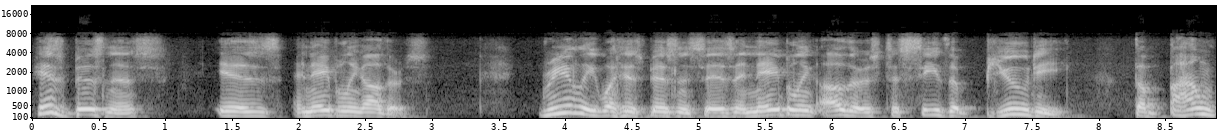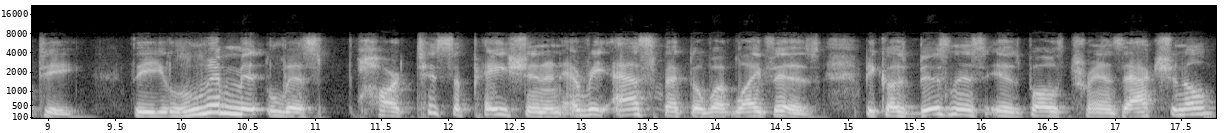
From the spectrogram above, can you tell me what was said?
his business is enabling others really what his business is enabling others to see the beauty, the bounty, the limitless participation in every aspect of what life is because business is both transactional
